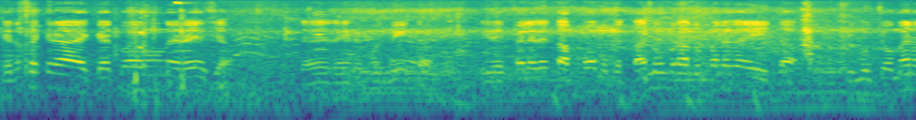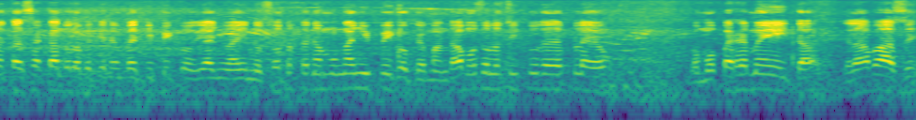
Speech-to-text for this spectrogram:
que no se crea que esto es una herencia de, de reformista y de PLD tampoco, que están nombrando PLDistas y mucho menos están sacando los que tienen 20 y pico de años ahí. Nosotros tenemos un año y pico que mandamos solicitudes de empleo como PRMistas de la base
